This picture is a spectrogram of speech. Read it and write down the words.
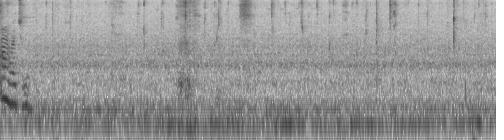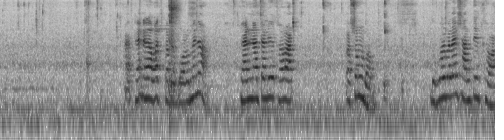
কম হয়েছিল। আর ফ্যানের আওয়াজ পাবে গরমে না? ফ্যান না চালিয়ে খাওয়া অসম্ভব। দুপুরবেলায় শান্তির খাওয়া।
